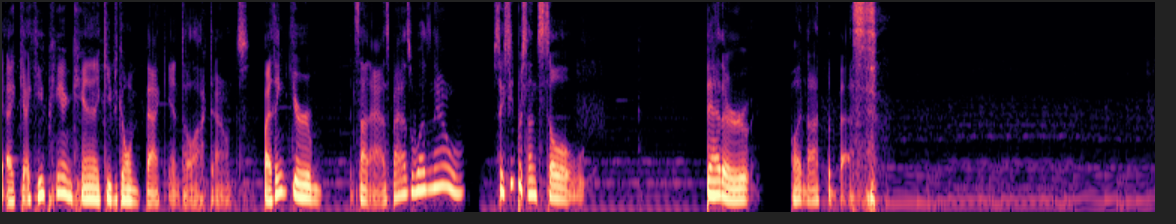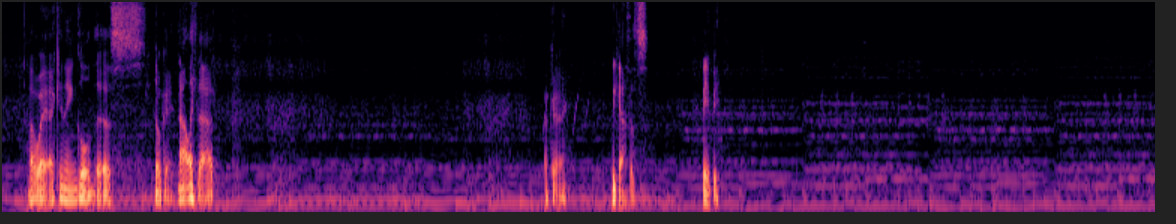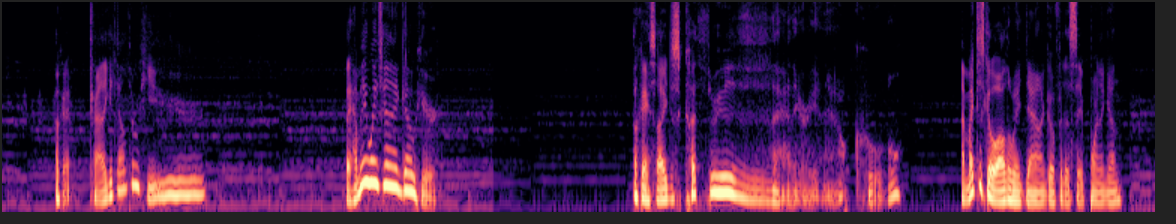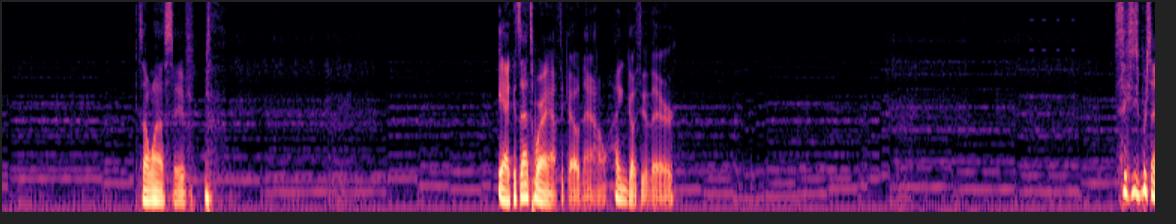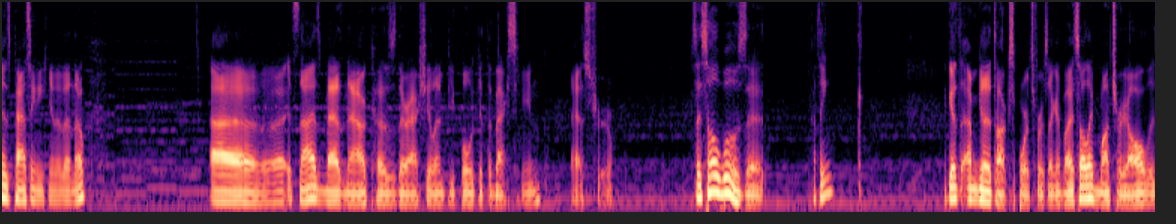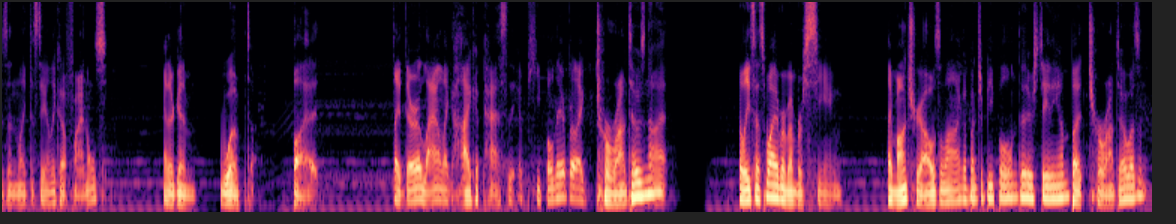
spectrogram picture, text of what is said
I, I keep hearing Canada keeps going back into lockdowns, but I think you're it's not as bad as it was now. Sixty percent still better, but not the best. oh wait, I can angle this. Okay, not like that. Okay, we got this. Maybe. Okay, try to get down through here. Wait, how many ways can I go here? Okay, so I just cut through that area now. Cool. I might just go all the way down and go for the save point again. Because I want to save. yeah, because that's where I have to go now. I can go through there. Sixty percent is passing in Canada, no. Uh, it's not as bad now because they're actually letting people get the vaccine. That's true. Because I saw what was it? I think. I guess I'm gonna talk sports for a second, but I saw like Montreal is in like the Stanley Cup Finals, and they're getting whooped, but like they're allowing like high capacity of people there, but like Toronto's not. At least that's why I remember seeing. Like Montreal was allowing a bunch of people into their stadium, but Toronto wasn't.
